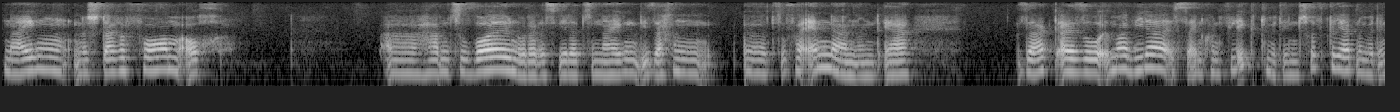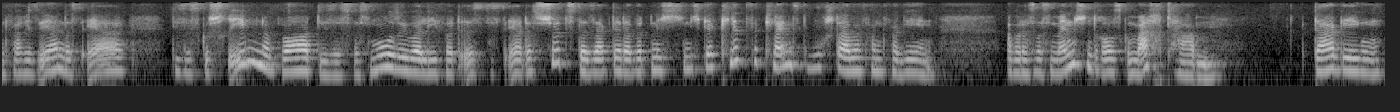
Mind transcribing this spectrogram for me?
neigen, eine starre Form auch äh, haben zu wollen oder dass wir dazu neigen, die Sachen äh, zu verändern. Und er sagt also immer wieder, ist ein Konflikt mit den Schriftgelehrten und mit den Pharisäern, dass er dieses geschriebene Wort, dieses, was Mose überliefert ist, dass er das schützt. Da sagt er, da wird nicht, nicht der klitzekleinste Buchstabe von vergehen. Aber das, was Menschen daraus gemacht haben, dagegen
